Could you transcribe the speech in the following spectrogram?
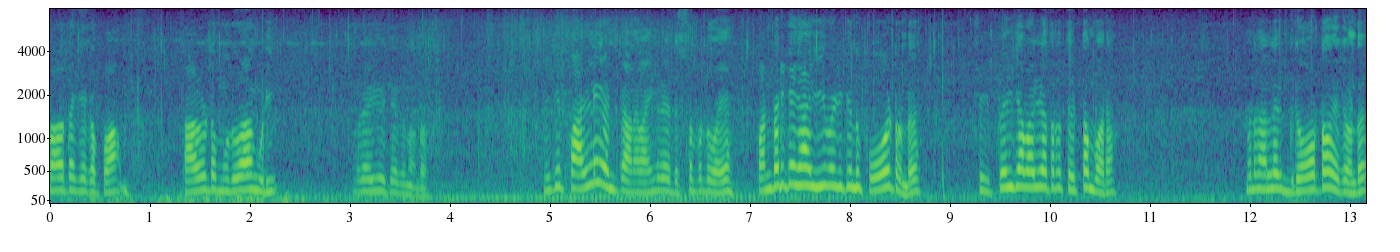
ഭാഗത്തേക്കൊക്കെ പോവാം. താഴോട്ട് മുതുവാങ്കുടി ഇവിടെ എഴുതി വെച്ചേക്കുന്നുണ്ടോ? എനിക്ക് പള്ളി കണ്ടിട്ടാണ് ഭയങ്കര ഡിസ്റ്റപ്പെട്ട് പോയേ. പണ്ടൊരിക്കൽ ഞാൻ ഈ വഴിക്കൊന്ന് പോയിട്ടുണ്ട്. പക്ഷെ ഇപ്പോൾ എനിക്ക് ആ വഴി അത്ര തിട്ടം പോരാ. ഇവിടെ നല്ലൊരു ഗ്രോട്ടോ ഒക്കെ ഉണ്ട്.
